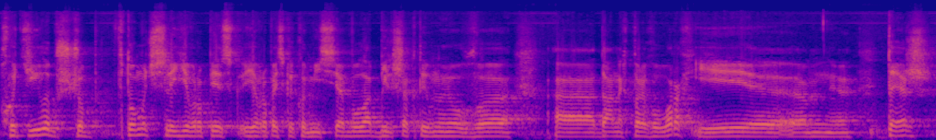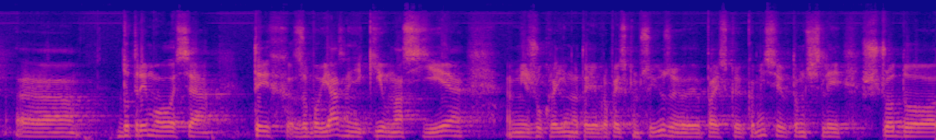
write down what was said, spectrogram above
хотіли б, щоб в тому числі Європейська Європейська комісія була більш активною в даних переговорах і е, теж дотримувалася тих зобов'язань, які в нас є між Україною та Європейським Союзом, Європейською комісією, в тому числі щодо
